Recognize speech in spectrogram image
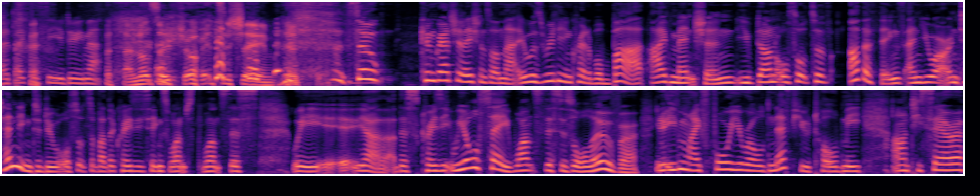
I'd like to see you doing that. I'm not so sure. It's a shame. so congratulations on that. It was really incredible. But I've mentioned you've done all sorts of other things, and you are intending to do all sorts of other crazy things once once this we yeah this crazy. We all say once this is all over. You know, even my four year old nephew told me, Auntie Sarah,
